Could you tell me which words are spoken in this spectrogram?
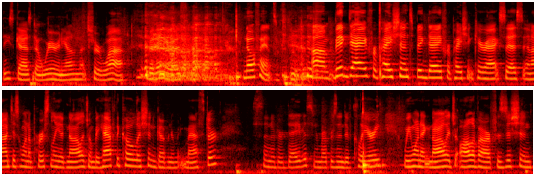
These guys don't wear any. I'm not sure why. But anyways, no offense. Um, big day for patients, big day for patient care access, and I just want to personally acknowledge on behalf of the coalition, Governor McMaster, Senator Davis and Representative Clary. We want to acknowledge all of our physician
